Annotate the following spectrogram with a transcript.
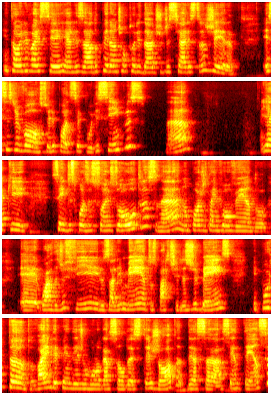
Então, ele vai ser realizado perante a autoridade judiciária estrangeira. Esse divórcio ele pode ser puro e simples, né? E aqui sem disposições outras, né? Não pode estar envolvendo é, guarda de filhos, alimentos, partilhas de bens, e, portanto, vai depender de homologação do STJ dessa sentença,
